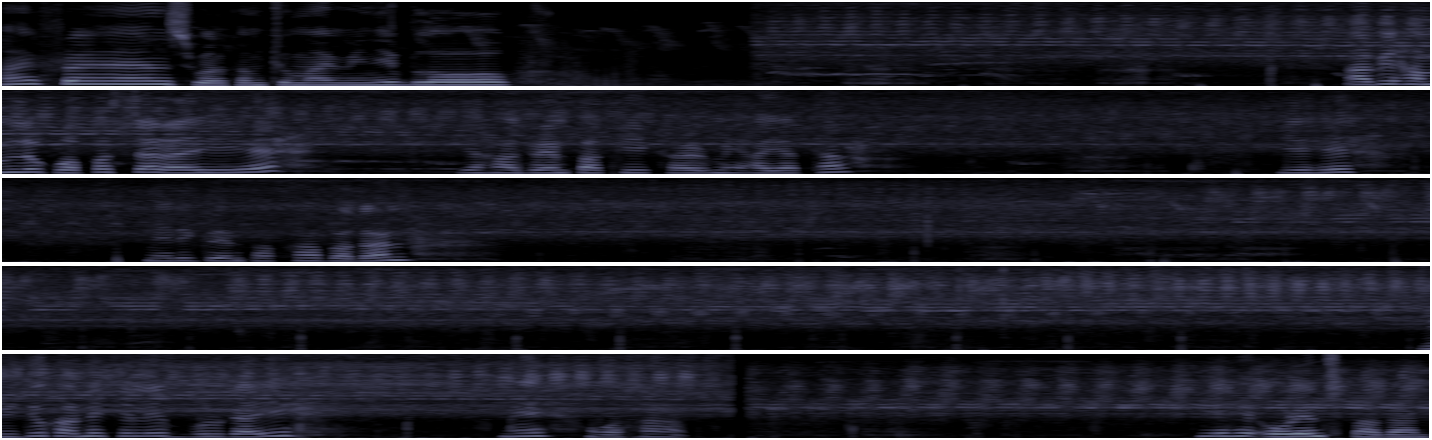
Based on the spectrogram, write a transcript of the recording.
Hi friends welcome to my mini blog अभी हम लोग वापस चल रहे हैं। यहाँ ग्रैंडपा के घर में आया था। ये है मेरे ग्रैंडपा का बागान। वीडियो करने के लिए भूल गई मैं वहाँ। ये है ऑरेंज बागान।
